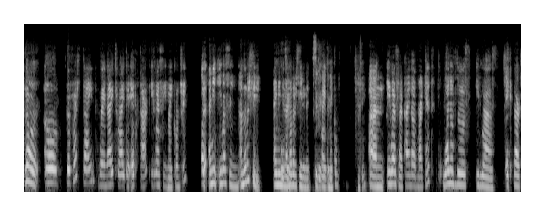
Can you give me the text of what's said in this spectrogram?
no oh the first time when i tried the egg tart it was in my country uh, i mean it was in another city i mean in Okay. another city next City, to my okay. country. Okay. and it was a kind of market one of those it was egg tart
